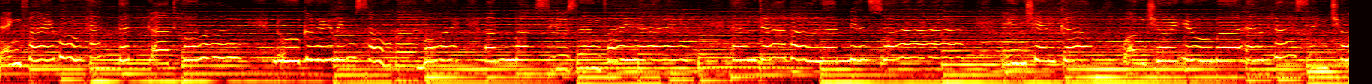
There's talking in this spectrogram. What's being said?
đành phải buông hết tất cả thôi. Nụ cười mỉm sau bờ môi, ấm áp dịu dàng với anh. Em đã bao lần niên xa, nhìn trên cao khoảng trời yêu mà em đã dành cho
